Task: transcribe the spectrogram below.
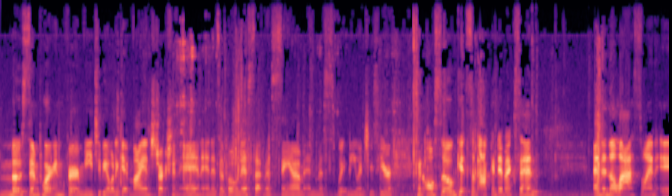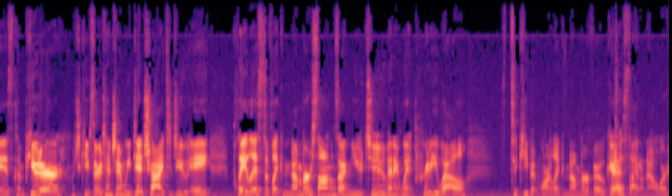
most important for me to be able to get my instruction in and it's a bonus that Miss Sam and Miss Whitney when she's here can also get some academics in. And then the last one is computer, which keeps their attention. We did try to do a playlist of like number songs on YouTube and it went pretty well to keep it more like number focused. I don't know, or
